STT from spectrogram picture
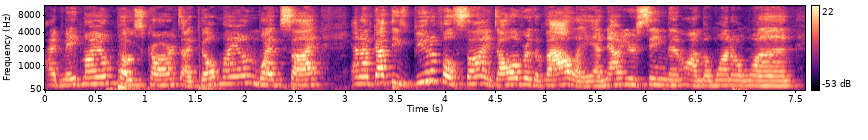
I've made my own postcards, I built my own website, and I've got these beautiful signs all over the valley, and now you're seeing them on the 101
